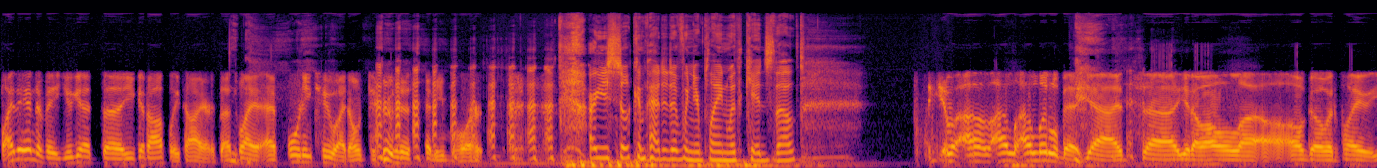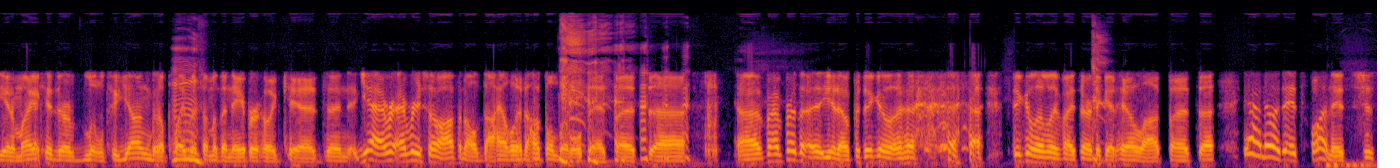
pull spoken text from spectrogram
by the end of it, you get uh, you get awfully tired. That's why at 42, I don't do this anymore. Are you still competitive when you're playing with kids, though? A, a, a, little bit, yeah. It's uh, you know, I'll uh, I'll go and play. You know, my kids are a little too young, but I'll play mm. with some of the neighborhood kids, and yeah, every, every so often I'll dial it up a little bit. But uh, uh, for, for the you know, particularly particularly if I start to get hill up. But uh, yeah, no, it, it's fun. It's just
